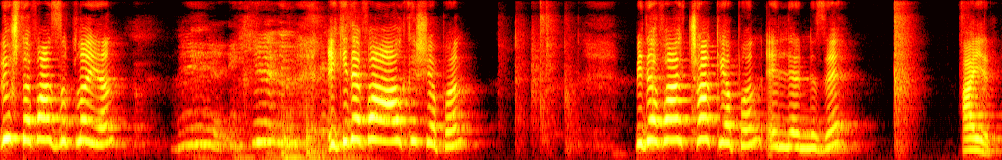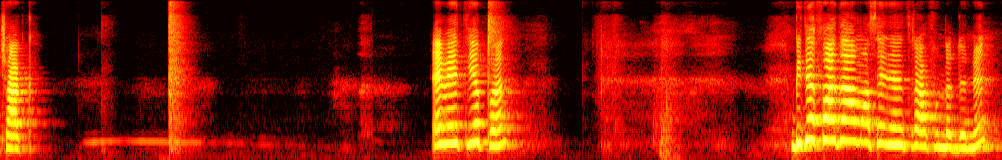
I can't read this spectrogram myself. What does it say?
Üç defa zıplayın. Bir, iki, üç. İki defa alkış yapın. Bir defa çak yapın ellerinizi. Hayır, çak. Evet, yapın. Bir defa daha masanın etrafında dönün.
